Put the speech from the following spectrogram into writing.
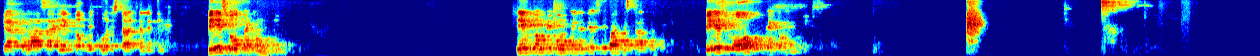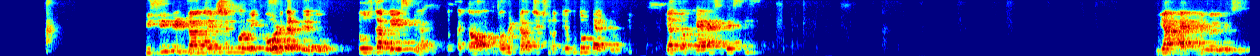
क्या थोड़ा सा एक टॉपिक और स्टार्ट कर लेते हैं. बेस ऑफ़ अकाउंटिंग एक टॉपिक और कर लेते हैं, उसके बाद स्टार्ट कर लेते हैं. बेस ऑफ़ अकाउंटिंग किसी भी ट्रांजेक्शन को रिकॉर्ड करते हो तो उसका बेस क्या है? तो अकाउंट जो भी ट्रांजेक्शन होती है, वो दो टाइप की होती है। या तो कैश बेसिस या एक्टिवल बेसिस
